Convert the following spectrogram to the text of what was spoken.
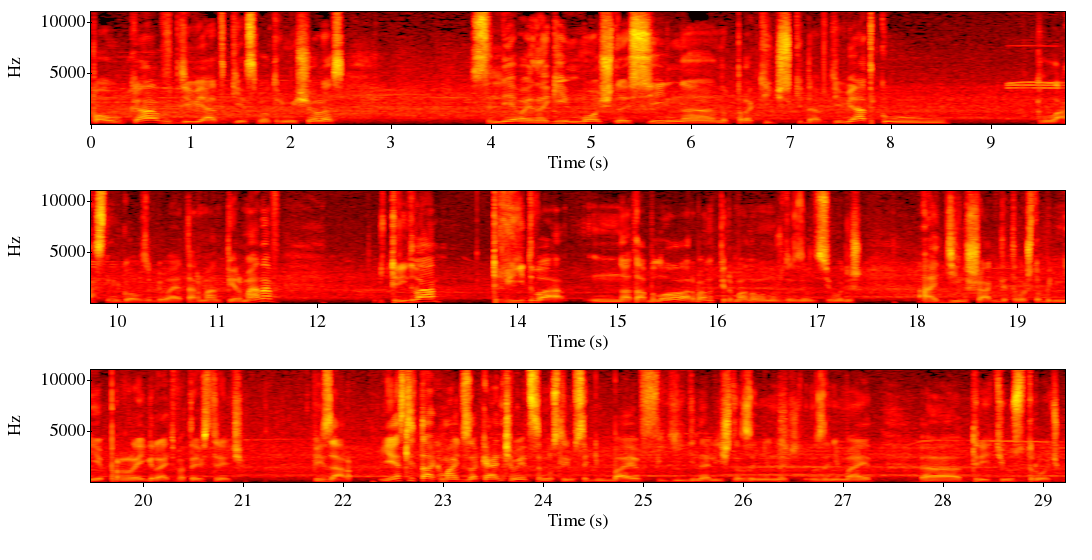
Паука в девятке. Смотрим еще раз. С левой ноги мощно, сильно, но практически, да, в девятку. Классный гол забивает Арман Пирманов. И 3-2. 3-2 на табло. Арману Перманову нужно сделать всего лишь один шаг для того, чтобы не проиграть в этой встрече. Пизаро. Если так матч заканчивается, Муслим Сагимбаев единолично занимает э, третью строчку.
